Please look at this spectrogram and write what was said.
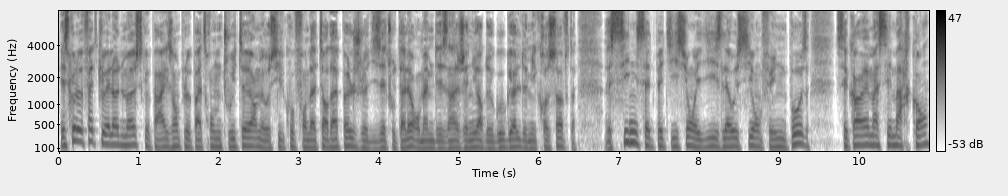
Est-ce que le fait que Elon Musk, par exemple le patron de Twitter, mais aussi le cofondateur d'Apple, je le disais tout à l'heure, ou même des ingénieurs de Google, de Microsoft, euh, signent cette pétition et disent là aussi on fait une pause, c'est quand même assez marquant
